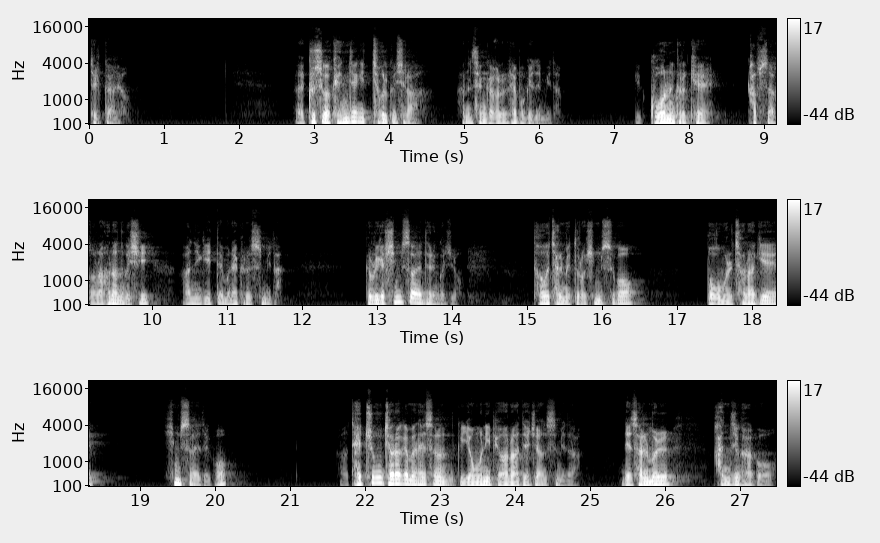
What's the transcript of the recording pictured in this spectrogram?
될까요? 그 수가 굉장히 적을 것이라 하는 생각을 해보게 됩니다. 구원은 그렇게 값싸거나 흔한 것이 아니기 때문에 그렇습니다. 그럼 우리가 힘써야 되는 거죠. 더 잘 믿도록 힘쓰고 복음을 전하기에 힘써야 되고 대충 전하게만 해서는 그 영혼이 변화되지 않습니다. 내 삶을 간증하고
